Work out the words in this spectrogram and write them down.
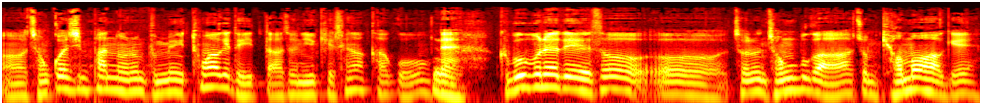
어, 정권 심판론은 분명히 통하게 돼 있다. 저는 이렇게 생각하고 네. 그 부분에 대해서 어, 저는 정부가 좀 겸허하게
